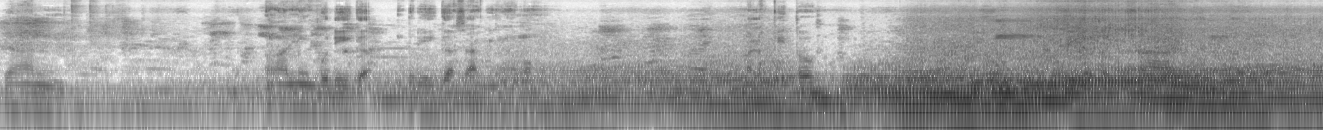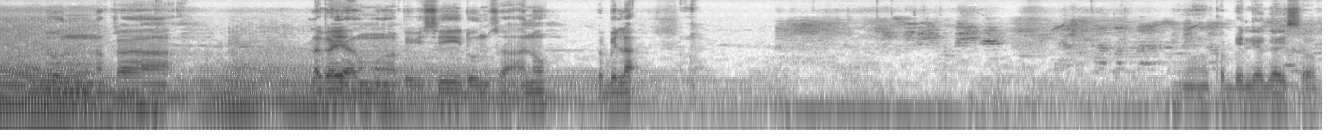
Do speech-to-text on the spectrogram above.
Yan. Ang aming budiga. Budiga sa aking ano. Malaki to. Yung budiga sa doon naka lagay ang mga PVC doon sa ano kabila. Mga kabilya guys oh.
